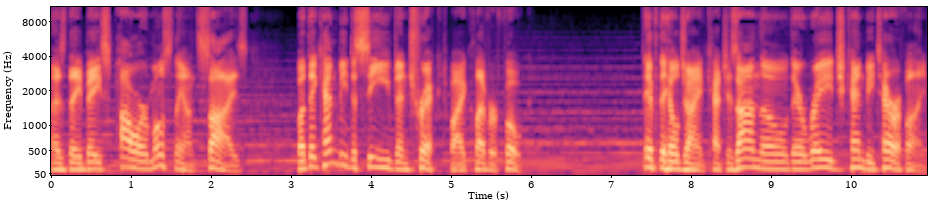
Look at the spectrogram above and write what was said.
as they base power mostly on size, but they can be deceived and tricked by clever folk. If the hill giant catches on, though, their rage can be terrifying,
